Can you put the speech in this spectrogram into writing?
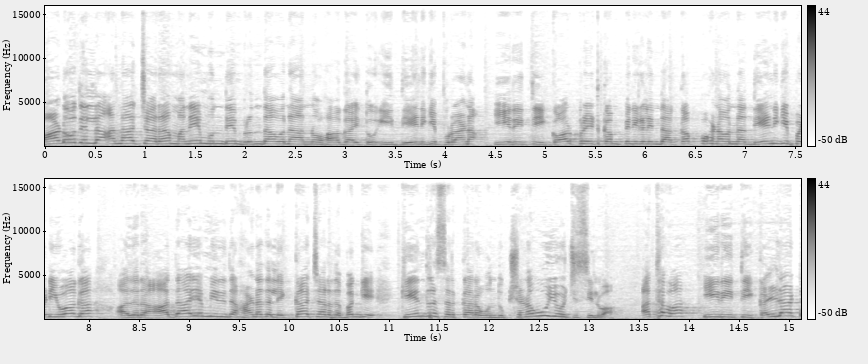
ಮಾಡೋದೆಲ್ಲ ಅನಾಚಾರ, ಮನೆ ಮುಂದೆ ಬೃಂದಾವನ ಅನ್ನೋ ಹಾಗಾಯ್ತು ಈ ದೇಣಿಗೆ ಪುರಾಣ. ಈ ರೀತಿ ಕಾರ್ಪೊರೇಟ್ ಕಂಪನಿಗಳಿಂದ ಕಪ್ಪು ಹಣವನ್ನ ದೇಣಿಗೆ ಪಡೆಯುವಾಗ ಅದರ ಆದಾಯ ಮೀರಿದ ಹಣದ ಲೆಕ್ಕಾಚಾರದ ಬಗ್ಗೆ ಕೇಂದ್ರ ಸರ್ಕಾರ ಒಂದು ಕ್ಷಣವೂ ಯೋಚಿಸಿಲ್ವಾ? ಅಥವಾ ಈ ರೀತಿ ಕಳ್ಳಾಟ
